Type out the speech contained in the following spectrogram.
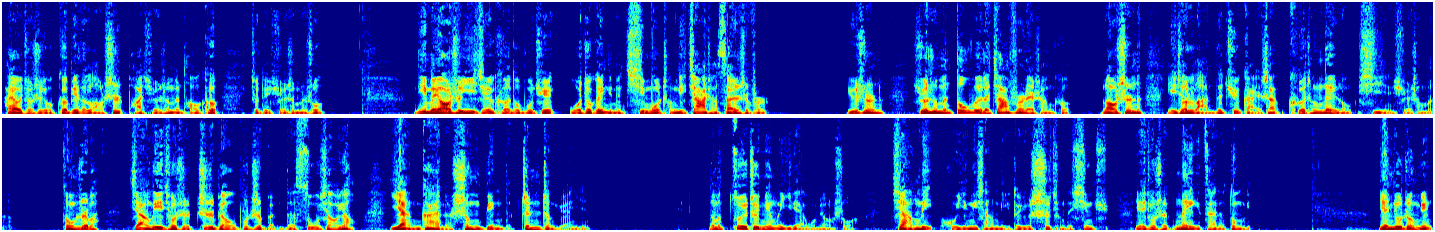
还有就是有个别的老师怕学生们逃课，就对学生们说：“你们要是一节课都不缺，我就给你们期末成绩加上三十分。”于是呢，学生们都为了加分来上课，老师呢也就懒得去改善课程内容，吸引学生们了。总之吧。奖励就是治标不治本的速效药，掩盖了生病的真正原因。那么最致命的一点，我们要说，奖励会影响你对于事情的兴趣，也就是内在的动力。研究证明，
